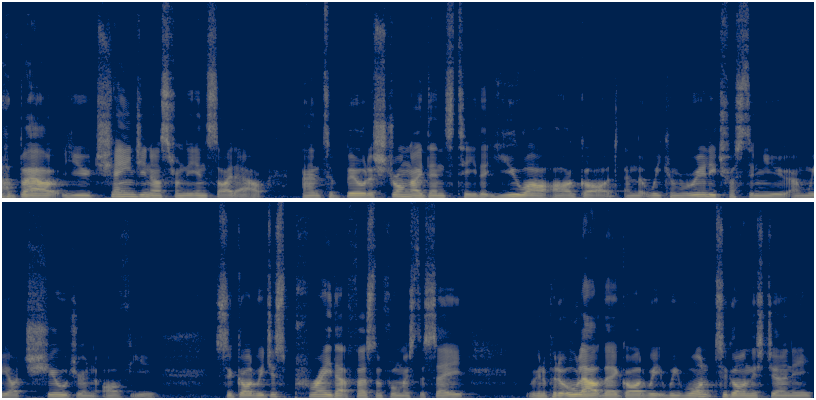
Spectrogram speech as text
about you changing us from the inside out and to build a strong identity that you are our God and that we can really trust in you and we are children of you. So, God, we just pray that first and foremost to say, we're going to put it all out there, God. We, we want to go on this journey.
